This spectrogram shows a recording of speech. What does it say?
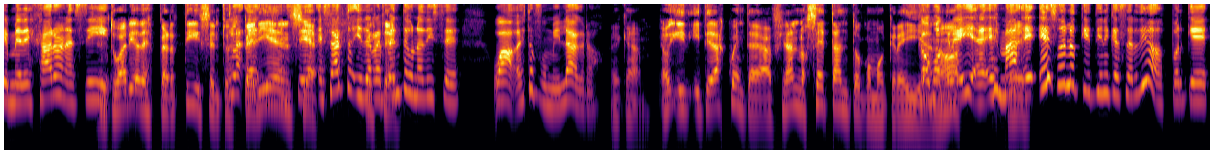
que me dejaron así. En tu área de expertise, en tu eh, experiencia. exacto, y de ¿viste? repente uno dice, wow, esto fue un milagro. Y, y te das cuenta, al final no sé tanto como creía. Como ¿no? creía. Es más, Eh. e- eso es lo que tiene que hacer Dios, porque,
